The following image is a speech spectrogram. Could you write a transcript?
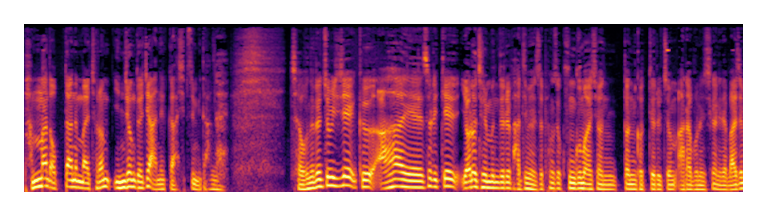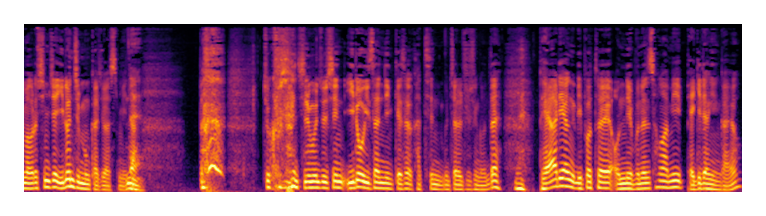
밥맛 없다는 말처럼 인정되지 않을까 싶습니다. 네. 자, 오늘은 좀 이제 그 아하에서 이렇게 여러 질문들을 받으면서 평소 궁금하셨던 것들을 좀 알아보는 시간이다. 마지막으로 심지어 이런 질문까지 왔습니다. 네. 조금 질문 주신 1호 이사님께서 같은 문자를 주신 건데 네. 배아리양 리포터의 언니분은 성함이 백일양인가요?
